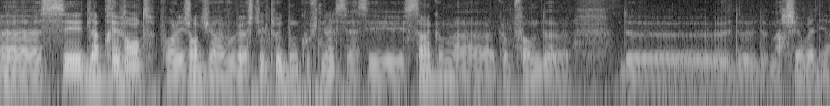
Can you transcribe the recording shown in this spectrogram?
Euh, c'est de la prévente pour les gens qui auraient voulu acheter le truc, donc au final c'est assez sain comme, euh, forme de, marché, on va dire.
